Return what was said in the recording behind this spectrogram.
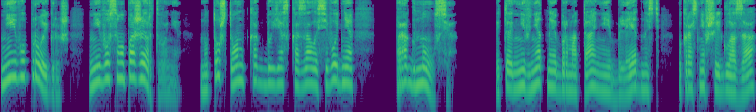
Не его проигрыш, не его самопожертвование, но то, что он, как бы я сказала сегодня, прогнулся. Это невнятное бормотание, бледность, покрасневшие глаза.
